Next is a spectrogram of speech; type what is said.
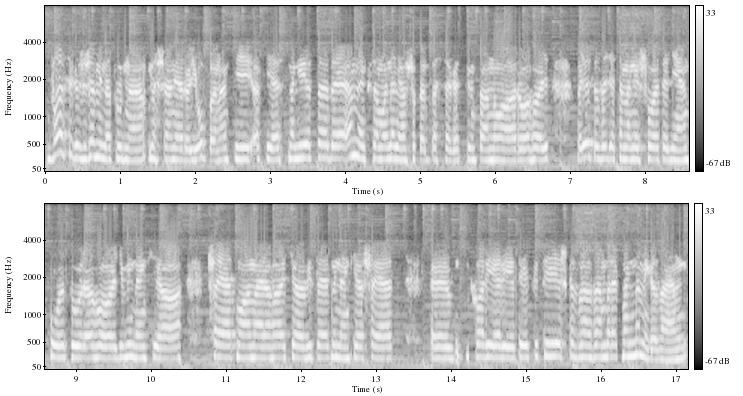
valószínűleg Zsemina tudna mesélni erről jobban, aki, aki ezt megírta, de emlékszem, hogy nagyon sokat beszélgettünk annó arról, hogy, hogy ott az egyetemen is volt egy ilyen kultúra, hogy mindenki a saját malmára hajtja a vizet, mindenki a saját ö, karrierjét építi, és közben az emberek meg nem igazán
